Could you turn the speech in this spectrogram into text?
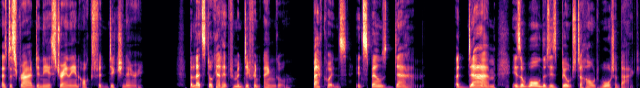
as described in the Australian Oxford Dictionary. But let's look at it from a different angle. Backwards, it spells dam. A dam is a wall that is built to hold water back.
